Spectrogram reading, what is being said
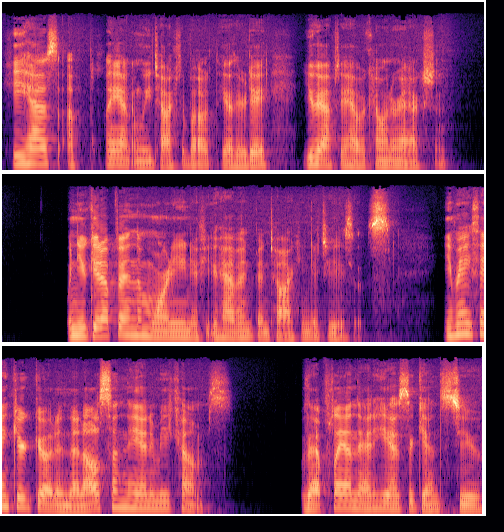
He has a plan, and we talked about it the other day. You have to have a counteraction. When you get up in the morning, if you haven't been talking to Jesus, you may think you're good, and then all of a sudden the enemy comes that plan that he has against you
